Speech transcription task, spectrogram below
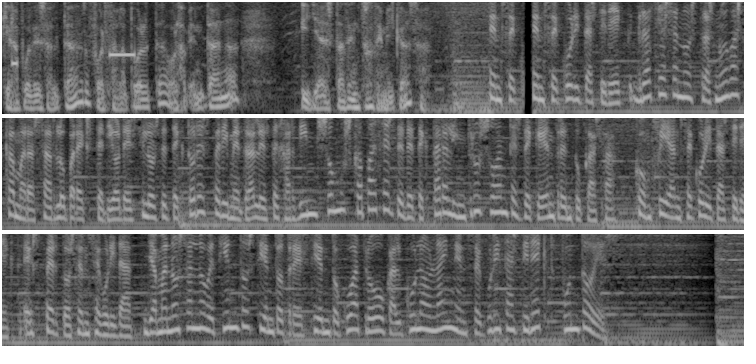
que la puede saltar, fuerza la puerta o la ventana y ya está dentro de mi casa. En, Securitas Direct, gracias a nuestras nuevas cámaras Arlo para exteriores y los detectores perimetrales de jardín, somos capaces de detectar al intruso antes de que entre en tu casa. Confía en Securitas Direct, expertos en seguridad. Llámanos al 900 103 104 o calcula online en securitasdirect.es.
